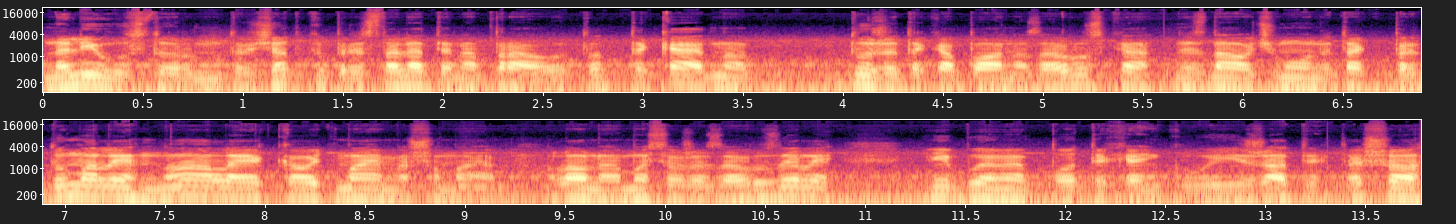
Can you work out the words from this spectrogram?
на ліву сторону, трещотку переставляти на праву. Тут така, ну. Дуже така погана загрузка. Не знаю, чому вони так придумали, ну але кажуть, маємо, що маємо. Головне, ми це вже загрузили і будемо потихеньку виїжджати. Так що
